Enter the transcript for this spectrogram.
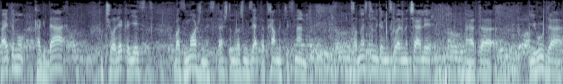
поэтому, когда у человека есть возможность, да, что мы должны взять от Хануки с нами. С одной стороны, как мы сказали в начале, это Иуда,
